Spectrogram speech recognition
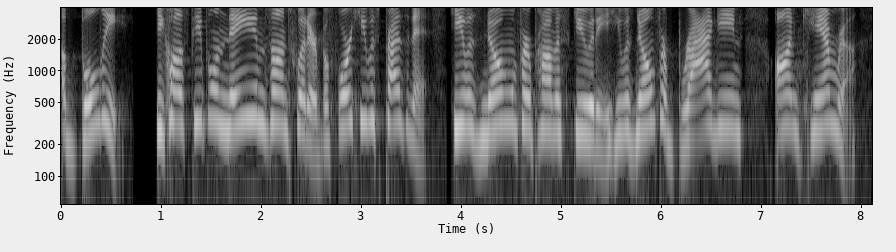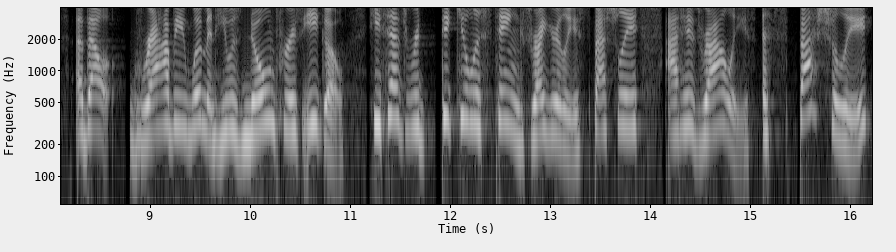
a bully. He calls people names on Twitter. Before he was president, he was known for promiscuity. He was known for bragging on camera about grabby women. He was known for his ego. He says ridiculous things regularly, especially at his rallies, especially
